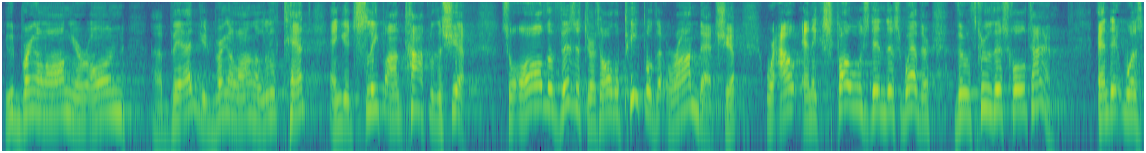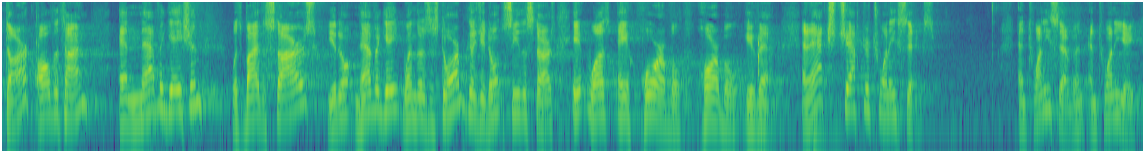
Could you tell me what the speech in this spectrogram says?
You'd bring along your own uh, bed, you'd bring along a little tent, and you'd sleep on top of the ship. So all the visitors, all the people that were on that ship were out and exposed in this weather through this whole time. And it was dark all the time, and navigation was by the stars. You don't navigate when there's a storm because you don't see the stars. It was a horrible, horrible event. And Acts chapter 26 and 27 and 28,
